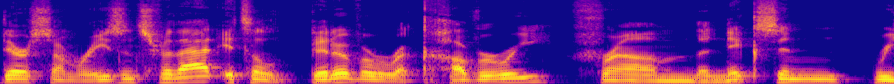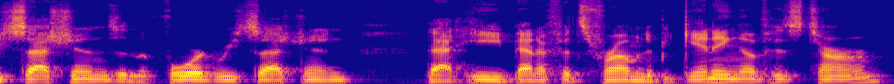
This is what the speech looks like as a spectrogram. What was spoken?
There are some reasons for that. It's a bit of a recovery from the Nixon recessions and the Ford recession that he benefits from the beginning of his term.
